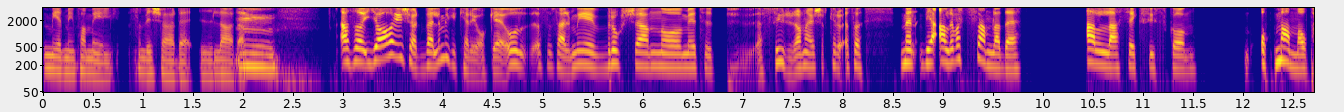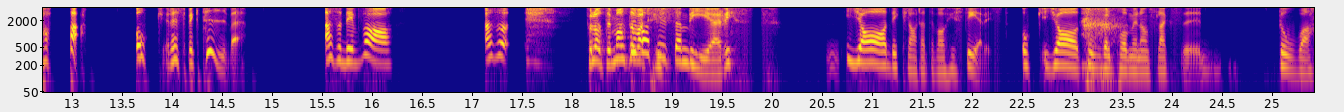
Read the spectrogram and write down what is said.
med min familj som vi körde i lördags. Mm. Alltså, jag har ju kört väldigt mycket karaoke och, alltså, så här, med brorsan och med typ ja, syrran har jag kört karaoke. Alltså, men vi har aldrig varit samlade, alla sex syskon och mamma och pappa. Och respektive. Alltså det var... Alltså, Förlåt, det måste Det ha var varit typ en- hysteriskt. Ja, det är klart att det var hysteriskt. Och jag tog väl på mig någon slags eh, doa,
